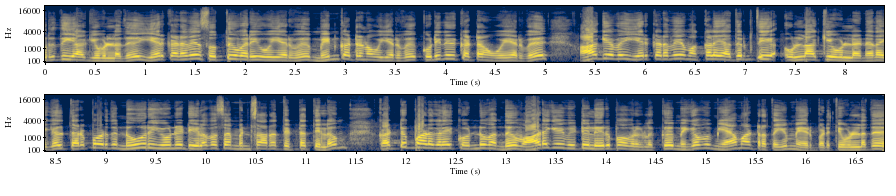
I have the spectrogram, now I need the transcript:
உறுதியாகியுள்ளது. ஏற்கனவே சொத்து வரி உயர்வு மின் கட்டண உயர்வு குடிநீர் கட்டண உயர்வு ஆகியவை ஏற்கனவே மக்களை அதிருப்தி உள்ளாக்கியுள்ள நிலையில் தற்பொழுது நூறு யூனிட் இலவச மின்சார திட்டத்திலும் கட்டுப்பாடுகளை கொண்டு வந்து வாடகை வீட்டில் இருப்பவர்களுக்கு மிகவும் ஏமாற்றத்தையும் ஏற்படுத்தியுள்ளது.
